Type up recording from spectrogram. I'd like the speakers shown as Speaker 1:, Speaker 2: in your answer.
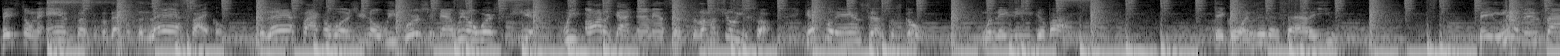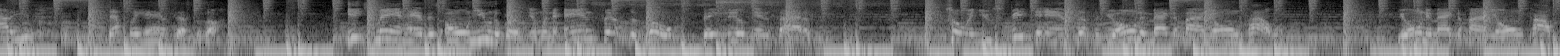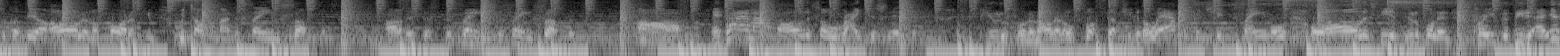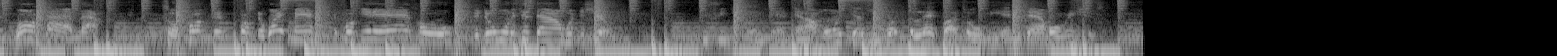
Speaker 1: based on the ancestors, because that was the last cycle. The last cycle was, you know, we worship and we don't worship shit. We are the goddamn ancestors. I'm gonna show you something. Guess where the ancestors go when they leave your body? They go and live inside of you. They live inside of you. That's where your ancestors are. Each man has his own universe, and when the ancestors go, they live inside of you. So when you speak to ancestors, you're only magnifying your own power. You're only magnifying your own power because they are all in a part of you. We're talking about the same substance. Uh, this is the same, the same substance. Um, and time out for all this old righteousness and beautiful and all that old fucked up shit, old African shit, the same old, or all this here is beautiful and praise the beauty. It's war time now. So fuck the, fuck the white man and fuck any asshole that don't want to get down with the show. You see, and, and, and I'm only telling you what the Legba told me in the damn Orishas.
